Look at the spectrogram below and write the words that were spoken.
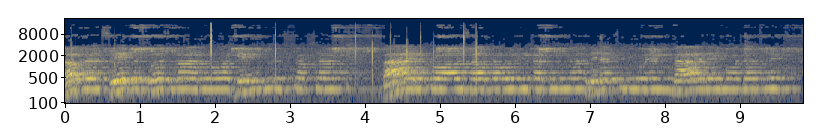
The safest was man who was given to destruction. By the cross of the only begotten, let us through him by the immortal faith.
